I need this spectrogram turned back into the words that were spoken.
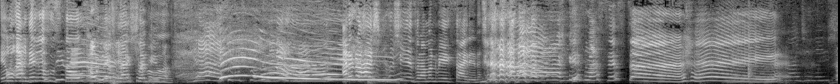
It Oh, was a I nigga who stole that. from Oh, the yeah, black at the stripper stripper. bowl. Yeah. I don't know how she, who she is, but I'm gonna be excited. it's my sister. Hey. Oh.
